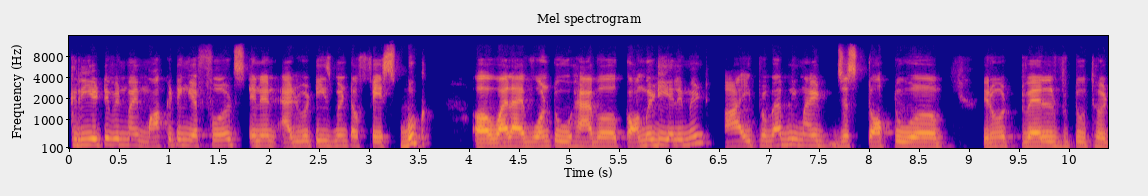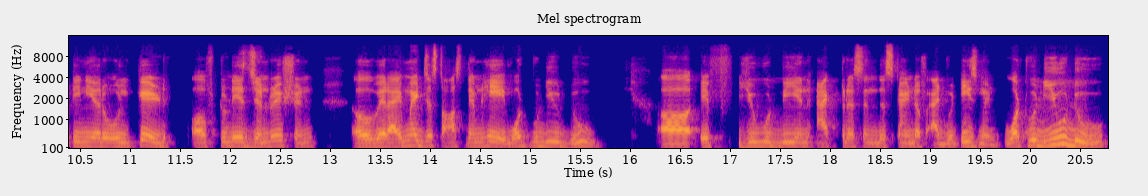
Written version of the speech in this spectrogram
creative in my marketing efforts in an advertisement of Facebook, uh, while I want to have a comedy element, I probably might just talk to a you know 12 to 13 year old kid of today's generation, uh, where I might just ask them, "Hey, what would you do uh, if you would be an actress in this kind of advertisement? What would you do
